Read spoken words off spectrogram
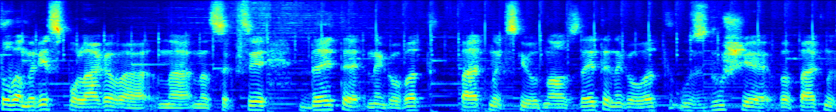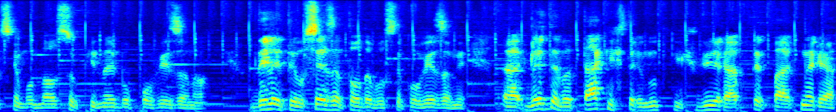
to vam res polagava na, na srce, da je negovati partnerski odnos, dajte negovati vzdušje v partnerskem odnosu, ki naj bo povezano. Delajte vse za to, da boste povezani. Glede, v takih trenutkih vi rabite partnerja,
